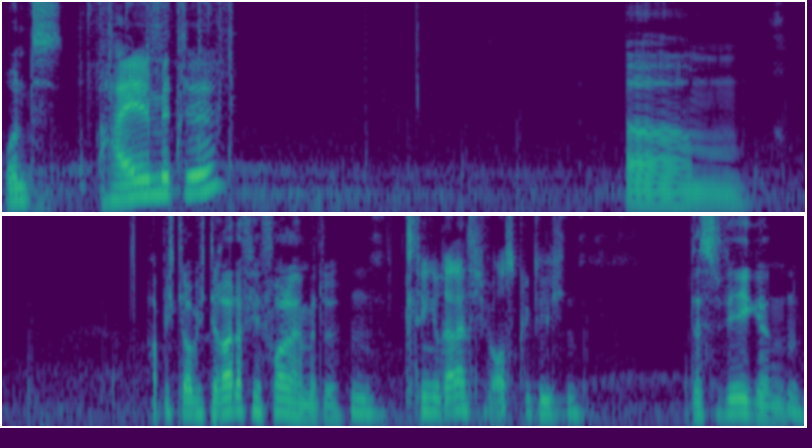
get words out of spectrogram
Und Heilmittel. Ähm. Habe ich, glaube ich, drei oder vier Vollheilmittel. hm, klingt relativ ausgeglichen. Deswegen. Hm.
